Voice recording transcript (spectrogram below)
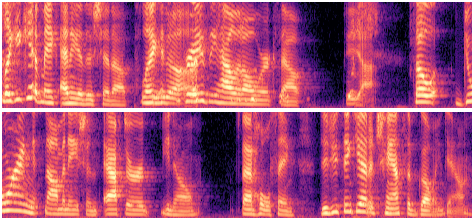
like, you can't make any of this shit up. Like, it's No. crazy how it all works out. yeah. So, during nominations, after, you know, that whole thing, did you think you had a chance of going down?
